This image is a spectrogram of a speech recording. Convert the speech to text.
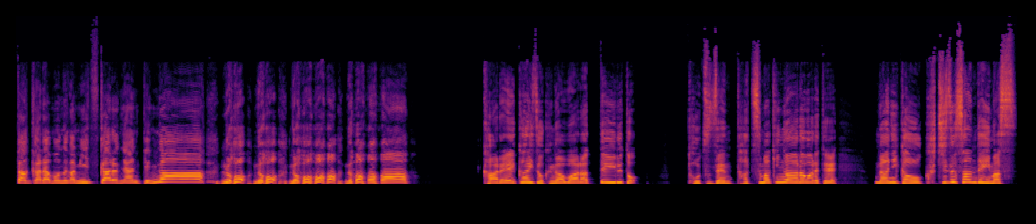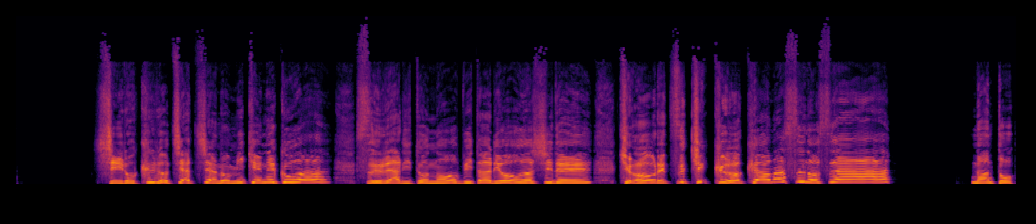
宝物が見つかるなんてな。のののの。カレー海賊が笑っていると突然竜巻が現れて何かを口ずさんでいます。白黒ちゃっちゃの三毛猫はすらりと伸びた両足で強烈キックをかますのさ。なんと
